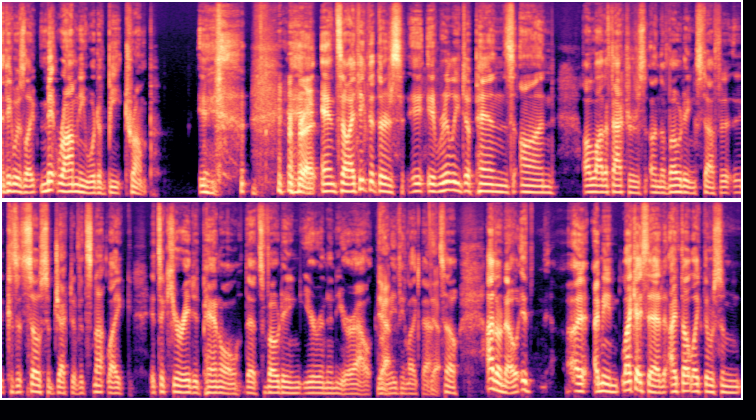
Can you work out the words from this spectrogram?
I think it was like Mitt Romney would have beat Trump. right. And so I think that there's, it, it, really depends on a lot of factors on the voting stuff because uh, it's so subjective. It's not like it's a curated panel that's voting year in and year out or yeah. anything like that. Yeah. So I don't know. It, I, I mean, like I said, I felt like there was some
